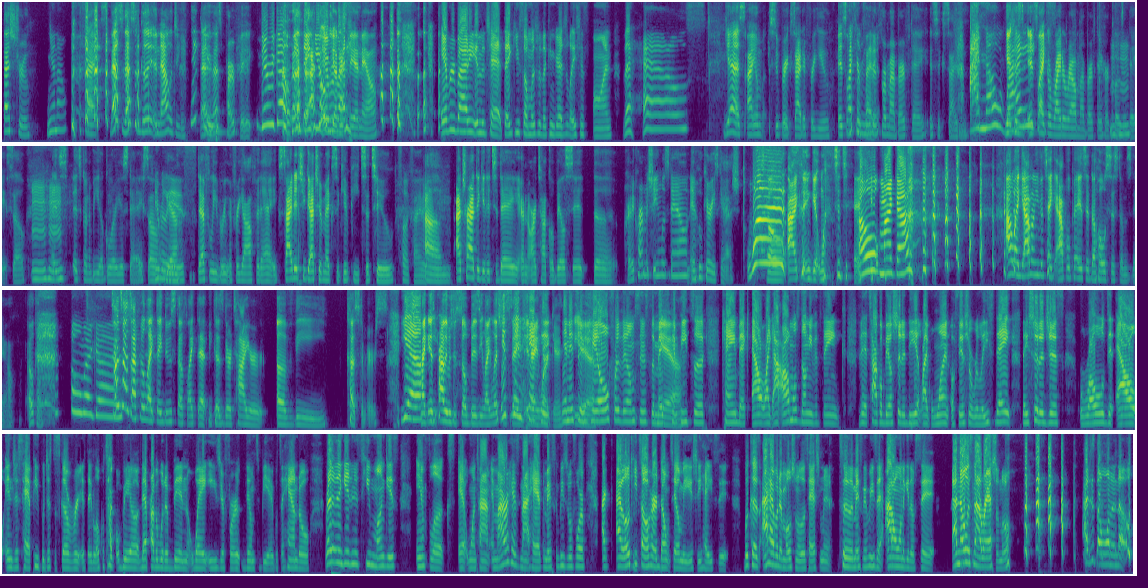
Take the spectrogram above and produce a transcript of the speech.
That's true you know? Facts. that's that's a good analogy. Thank that, you. that's perfect. There we go. And thank I you totally everybody. understand now. Everybody in the chat thank you so much for the congratulations on the house Yes, I am super excited for you. It's like you're excited. moving for my birthday. It's exciting. I know, yeah, because it's like a right around my birthday, her closing mm-hmm. date. So mm-hmm. it's it's gonna be a glorious day. So it really yeah, is. Definitely rooting for y'all for that. Excited you got your Mexican pizza too. So excited. Um, I tried to get it today, and our Taco Bell said the credit card machine was down, and who carries cash? What? So I couldn't get one today. Oh my god. I like y'all don't even take Apple Pay, said the whole system's down. Okay. Oh my god. Sometimes I feel like they do stuff like that because they're tired of the customers. Yeah. Like it probably was just so busy. Like let's just it's say it ain't working. And it's yeah. in hell for them since the Mexican yeah. pizza came back out. Like I almost don't even think that Taco Bell should have did like one official release date. They should have just rolled it out and just had people just discover it if they local Taco Bell, that probably would have been way easier for them to be able to handle rather than getting this humongous influx at one time. And Myra has not had the Mexican pizza before. I, I low key mm-hmm. told her, don't tell me if she hates it because I have an emotional attachment to the Mexican pizza. And I don't want to get upset. I know it's not rational. I just don't want to know.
